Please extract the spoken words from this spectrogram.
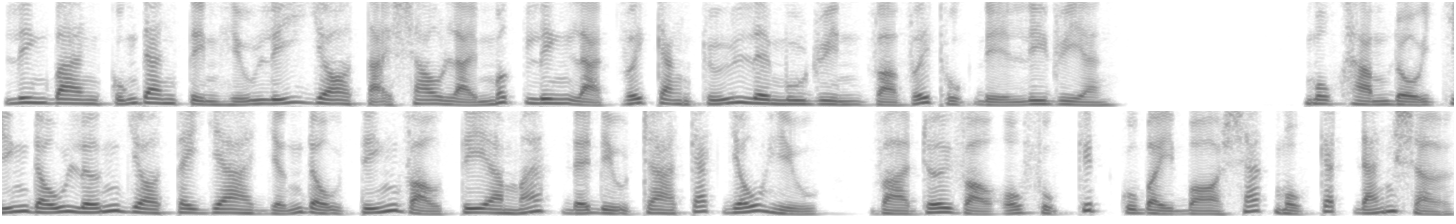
Liên bang cũng đang tìm hiểu lý do tại sao lại mất liên lạc với căn cứ Lemurin và với thuộc địa Lyrian. Một hạm đội chiến đấu lớn do Tây Gia dẫn đầu tiến vào Tiamat để điều tra các dấu hiệu và rơi vào ổ phục kích của bầy bò sát một cách đáng sợ.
